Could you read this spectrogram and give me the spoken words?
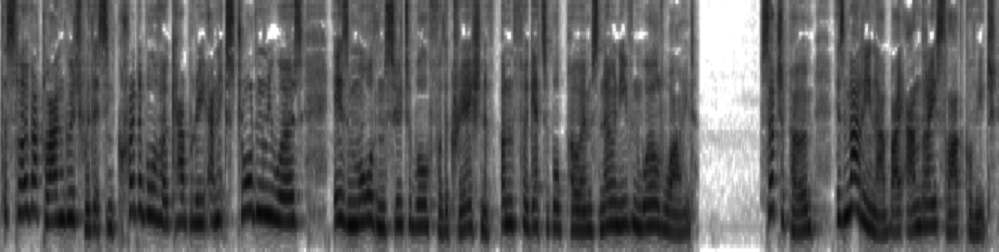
the Slovak language with its incredible vocabulary and extraordinary words is more than suitable for the creation of unforgettable poems known even worldwide. Such a poem is Marina by Andrej Sládkovič,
